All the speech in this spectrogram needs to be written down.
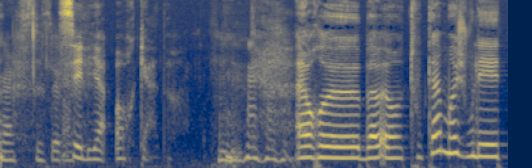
Merci. Célia hors cadre. Alors, euh, bah, en tout cas, moi, je voulais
